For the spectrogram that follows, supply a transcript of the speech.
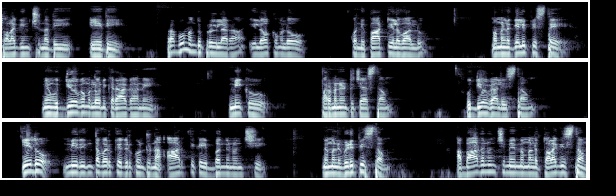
తొలగించున్నది ఏది? ప్రభునందు ప్రియులారా ఈ లోకములో కొన్ని పార్టీల వాళ్ళు మమ్మల్ని గెలిపిస్తే మేము ఉద్యోగంలోనికి రాగానే మీకు పర్మనెంట్ చేస్తాం ఉద్యోగాలు ఇస్తాం. ఏదో మీరు ఇంతవరకు ఎదుర్కొంటున్న ఆర్థిక ఇబ్బంది నుంచి మిమ్మల్ని విడిపిస్తాం. ఆ బాధ నుంచి మేము మిమ్మల్ని తొలగిస్తాం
